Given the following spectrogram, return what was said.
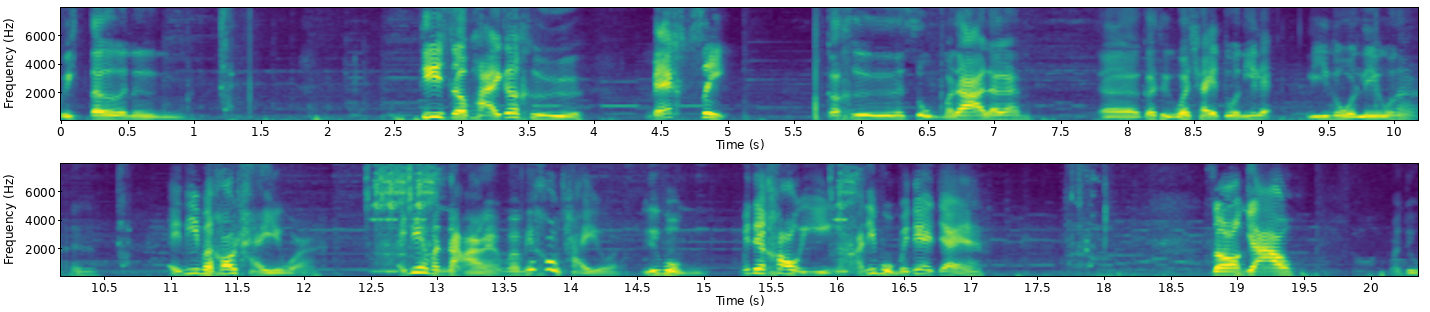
วิกเตอร์หนึ่ง ที่เซอร์ไพรส์ก็คือ แม็กซิก ก็คือสุ่มมาได้แล้วกัน เออก็ถือว่าใช้ตัวนี้แหละ รีโหลดเร็วนะออไอ้นี่มาเข้าไทยวะไอ้นี่มันหนามันไม่เข้าไทยวะหรือผมไม่ได้เข้าเองอะอันนี้ผมไม่แน่ใจนะซองยาว มาดู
